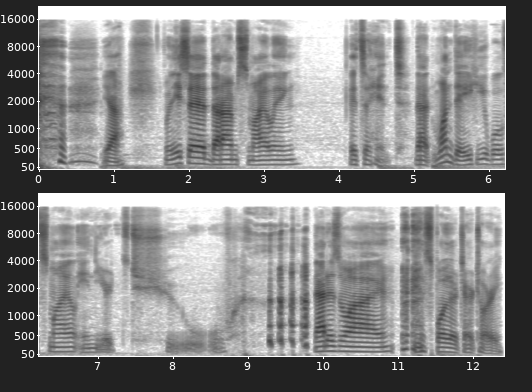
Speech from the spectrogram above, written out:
yeah. When he said that I'm smiling, it's a hint that one day he will smile in year two. That is why, spoiler territory.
